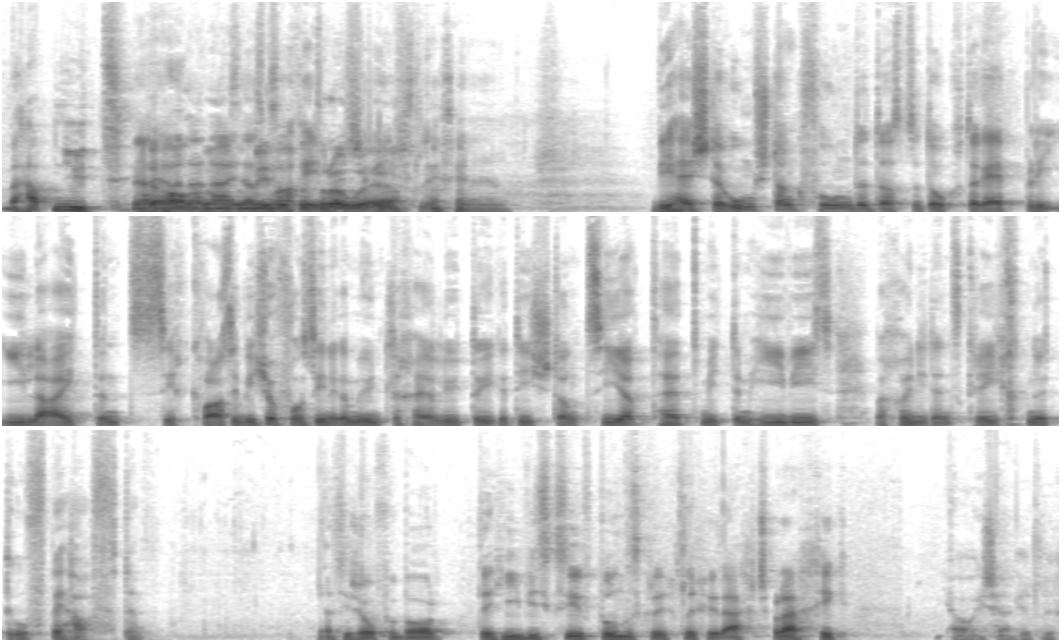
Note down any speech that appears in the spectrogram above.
man hat nichts in der ja, Hand, nein, nein, man muss mehr so vertrauen. Ja. Ja, wie hast du den Umstand gefunden, dass der Dr. Äppli einleitend sich quasi wie schon von seiner mündlichen Erläuterung distanziert hat mit dem Hinweis, man könne das Gericht nicht darauf behaften? Das ist offenbar der Hinweis auf die bundesgerichtliche Rechtsprechung. Ja, ist eigentlich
